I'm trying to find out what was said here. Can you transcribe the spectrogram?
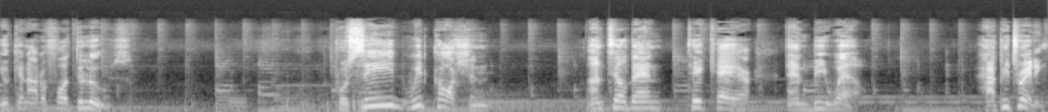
you cannot afford to lose. Proceed with caution. Until then, take care and be well. Happy trading.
